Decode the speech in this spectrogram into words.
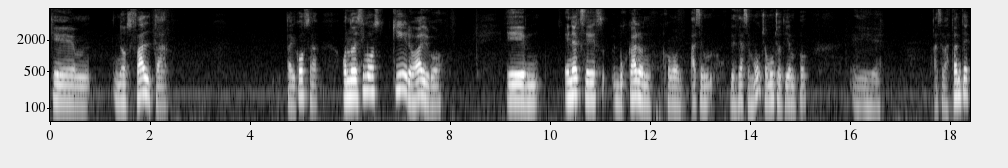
que mm, nos falta tal cosa. Cuando decimos quiero algo, em, en Access buscaron, como hace, desde hace mucho, mucho tiempo, eh, hace bastante,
